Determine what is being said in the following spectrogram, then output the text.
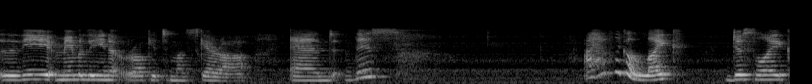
the Maybelline Rocket Mascara. And this, I have like a like, dislike,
